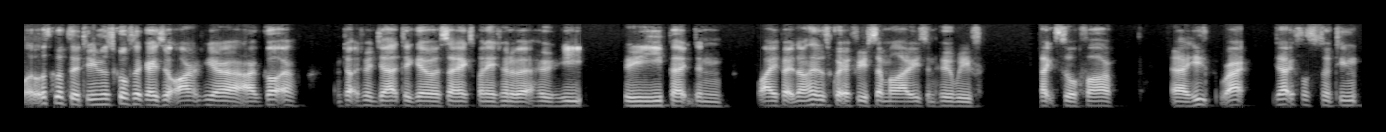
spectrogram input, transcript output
well, let's go to the team. Let's go for the guys who aren't here. I've got a, in touch with Jack to give us an explanation about how he who he picked and why he picked. I think there's quite a few similarities in who we've picked so far. Uh, he's right. To team.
